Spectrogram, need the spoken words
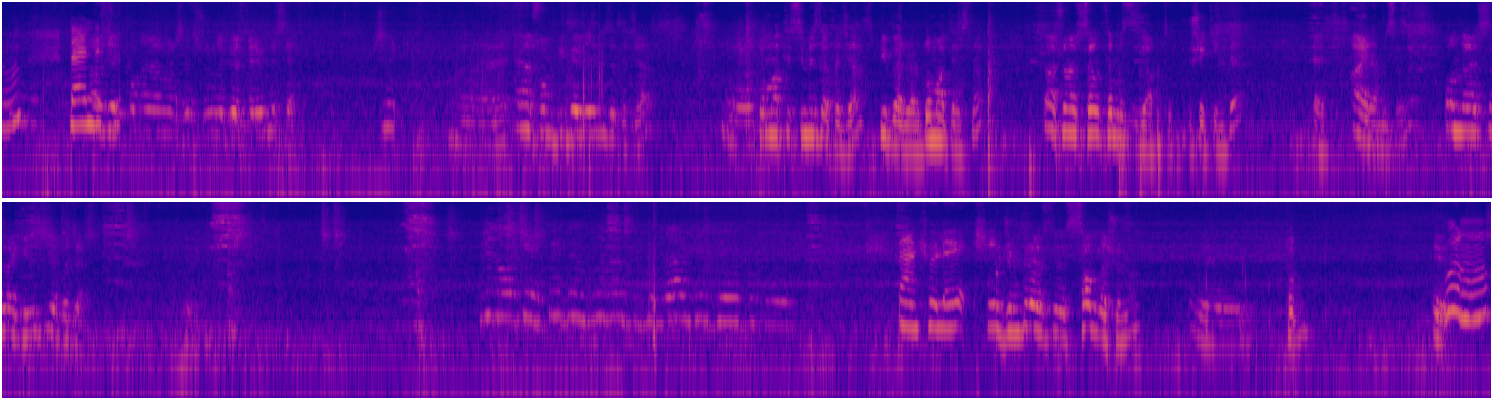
Ben de Azıcık kamera varsa şunu da gösterebilirse. Şimdi e, en son biberlerimizi atacağız. E, domatesimizi atacağız. Biberler, domatesler. Daha sonra salatamızı yaptık bu şekilde. Evet, ayranımız hazır. Onları sıra gelince yapacağız. Evet. ben şöyle şey Hocam biraz e, salla şunu. E, top. Evet. bunu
